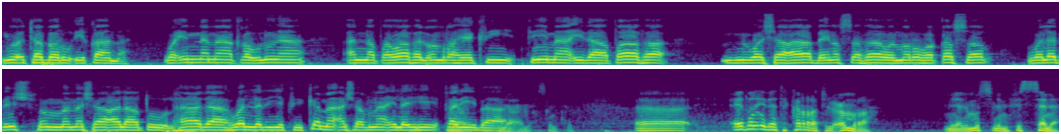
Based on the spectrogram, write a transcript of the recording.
يعتبر إقامة. وإنما قولنا أن طواف العمرة يكفي فيما إذا طاف وسعى بين الصفا والمروة وقصر ولبش ثم مشى على طول. هذا هو الذي يكفي كما أشرنا إليه نعم، قريبا. نعم, نعم أحسنتم. آه أيضا إذا تكررت العمرة من المسلم في السنة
